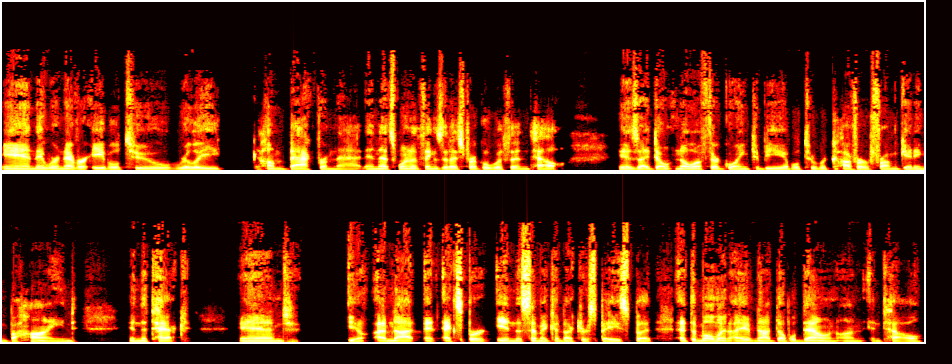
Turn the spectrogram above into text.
and they were never able to really come back from that. And that's one of the things that I struggle with at Intel is I don't know if they're going to be able to recover from getting behind in the tech. And you know, I'm not an expert in the semiconductor space, but at the moment I have not doubled down on Intel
